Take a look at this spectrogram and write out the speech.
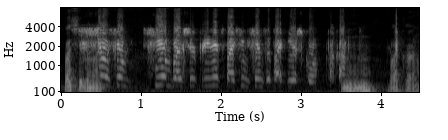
Спасибо, Все, всем, всем большой привет, спасибо всем за поддержку. Пока. Мгм, Пока.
